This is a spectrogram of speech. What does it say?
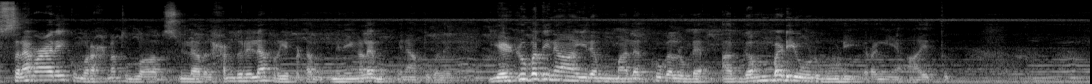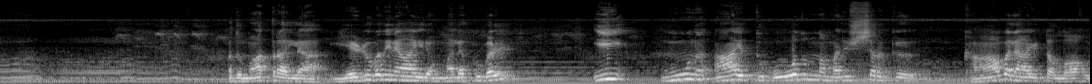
അസ്സലാമു അലൈക്കും ബിസ്മില്ല. അൽഹംദുലില്ലാ പ്രിയപ്പെട്ട മുഅ്മിനീങ്ങളെ മുഅ്മിനാത്തുകളെ. എഴുപതിനായിരം മലക്കുകളുടെ അകമ്പടിയോടുകൂടി ഇറങ്ങിയ ആയത്ത്. അതുമാത്രമല്ല എഴുപതിനായിരം മലക്കുകൾ ഈ മൂന്ന് ആയത്ത് ഓതുന്ന മനുഷ്യർക്ക് കാവലായിട്ട് അള്ളാഹു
